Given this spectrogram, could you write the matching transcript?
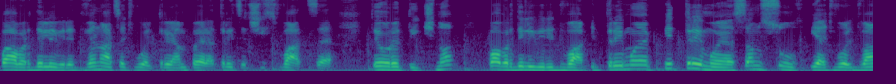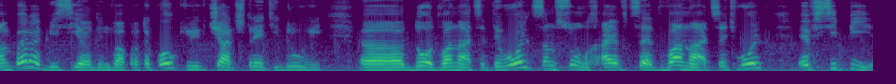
Power Delivery 12 вольт 3 ампера 36 Вт, це теоретично. Power Delivery 2 підтримує. Підтримує Samsung 5 вольт 2 ампера, BC 1.2 протокол, Quick Charge 3, 2 е, до 12 вольт, Samsung AFC 12 вольт, FCP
